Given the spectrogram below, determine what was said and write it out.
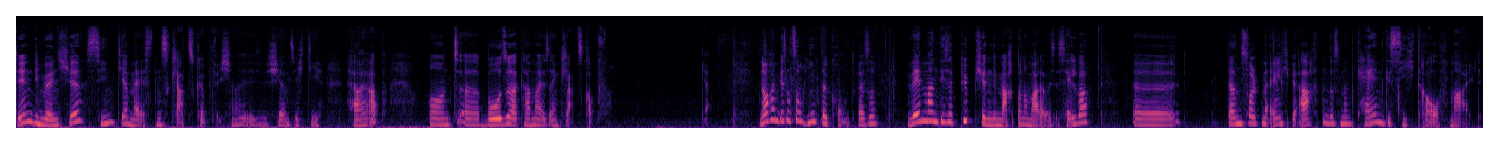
Denn die Mönche sind ja meistens glatzköpfig. Ne? Die scheren sich die Haare ab. Und äh, Bose Atama ist ein Glatzkopf. Ja. Noch ein bisschen zum Hintergrund. Also, wenn man diese Püppchen, die macht man normalerweise selber, äh, dann sollte man eigentlich beachten, dass man kein Gesicht draufmalt.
